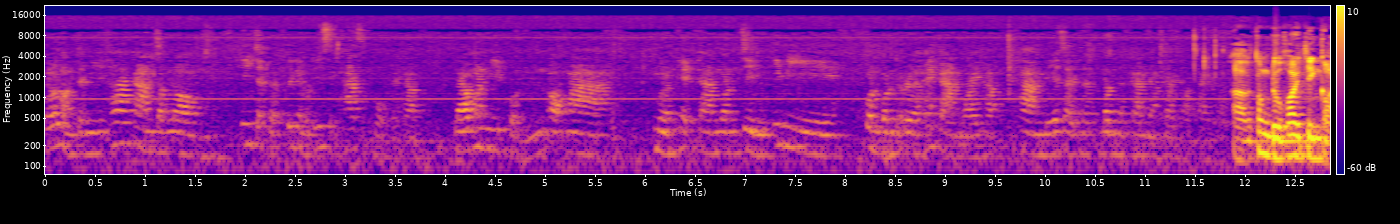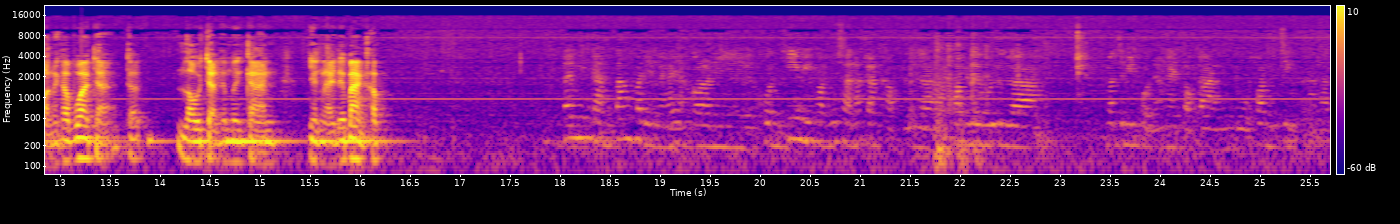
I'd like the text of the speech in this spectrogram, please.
แล้วหลังจากนี้ถ้าการจำลองที่จะเกิดขึ้นในวันที่ 15 16 นะครับ แล้วมันมีผลออกมา เหมือนเหตุการณ์วันจริงที่มีคนบนเรือให้การไว้ครับ ทาง DSI จะดำเนินการอย่างไรต่อไปครับ เอ่อต้องดูข้อเท็จจริงก่อนนะครับ ว่าจะจะเราจะดำเนินการอย่างไรได้บ้างครับ ได้มีการตั้งประเด็นไหมคะอย่างกรณีคนที่มีความเชี่ยวชาญในการขับเรือ ความเร็วเรือ มันจะมีผลยังไงต่อการดูข้อเท็จจริงนะคะ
